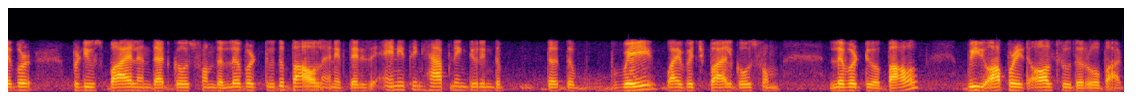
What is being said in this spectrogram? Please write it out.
liver produce bile and that goes from the liver to the bowel and if there is anything happening during the the, the way by which bile goes from liver to a bowel, we operate all through the robot,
